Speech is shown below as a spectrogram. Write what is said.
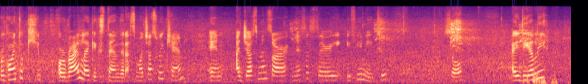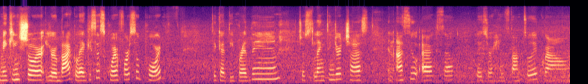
we're going to keep our right leg extended as much as we can and adjustments are necessary if you need to. So ideally, making sure your back leg is a square for support. Take a deep breath in, just lengthen your chest, and as you exhale, place your hands down to the ground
